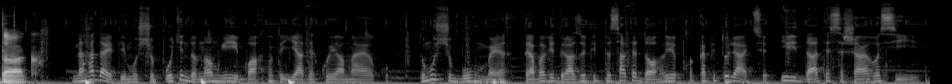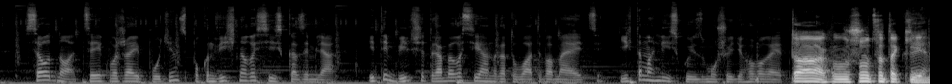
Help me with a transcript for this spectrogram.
Так. Нагадайте йому, що Путін давно мріє бахнути ядеркою Америку. Тому що був мир, треба відразу підписати договір про капітуляцію і віддати США Росії. Все одно, це як вважає Путін, споконвічна російська земля, і тим більше треба росіян рятувати в Америці. Їх там англійською змушують говорити. Так, що це таке?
